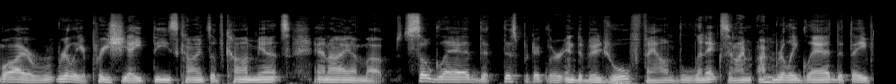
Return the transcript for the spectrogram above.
Well, I really appreciate these kinds of comments, and I am uh, so glad that this particular individual found Linux, and I'm, I'm really glad that they've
